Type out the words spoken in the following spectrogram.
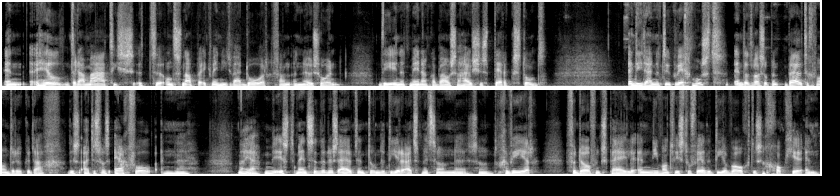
En heel dramatisch het uh, ontsnappen, ik weet niet waardoor, van een neushoorn... die in het Menankabouwse huisjesperk stond... En die daar natuurlijk weg moest. En dat was op een buitengewoon drukke dag. Dus het was erg vol. En uh, nou ja, eerst mensen er dus uit. En toen de dierenarts met zo'n uh, zo'n geweer verdovingspijlen. En niemand wist hoeveel het dier woog. Dus een gokje. En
